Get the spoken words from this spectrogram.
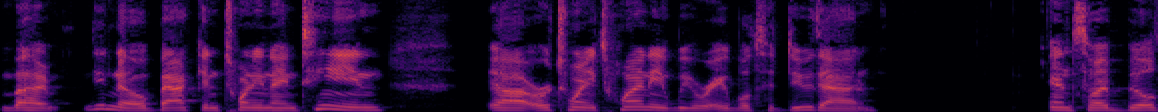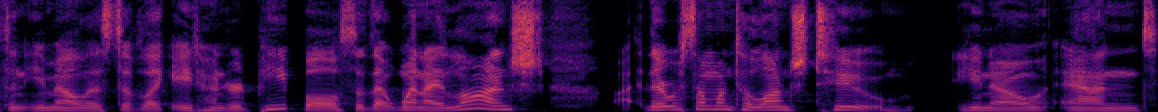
But, you know, back in 2019 uh, or 2020, we were able to do that. And so I built an email list of like 800 people so that when I launched, there was someone to launch to you know and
